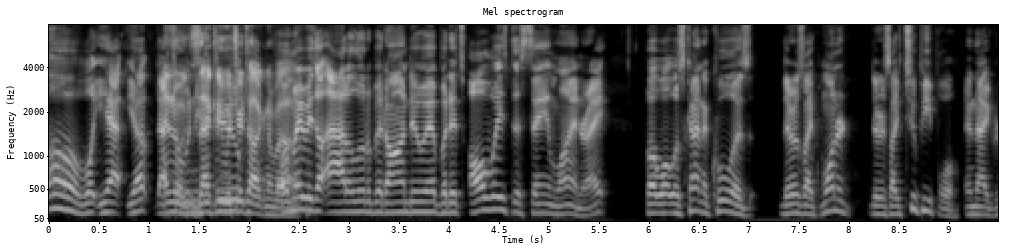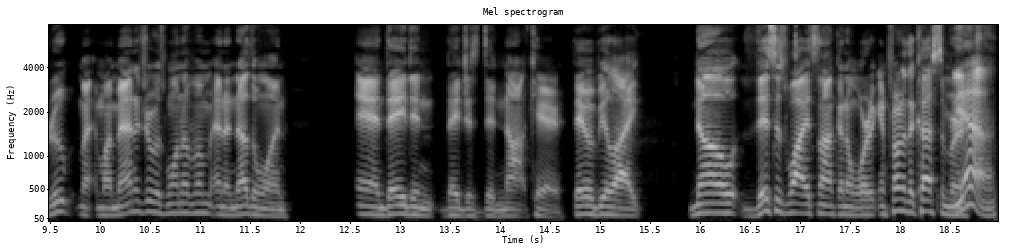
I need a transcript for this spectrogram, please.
oh well, yeah, yep. That's I know what we need to exactly what you're talking about. Or maybe they'll add a little bit onto it, but it's always the same line, right? But what was kind of cool is there was like one or there's like two people in that group. My, my manager was one of them, and another one, and they didn't. They just did not care. They would be like, "No, this is why it's not going to work" in front of the customer. yeah.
